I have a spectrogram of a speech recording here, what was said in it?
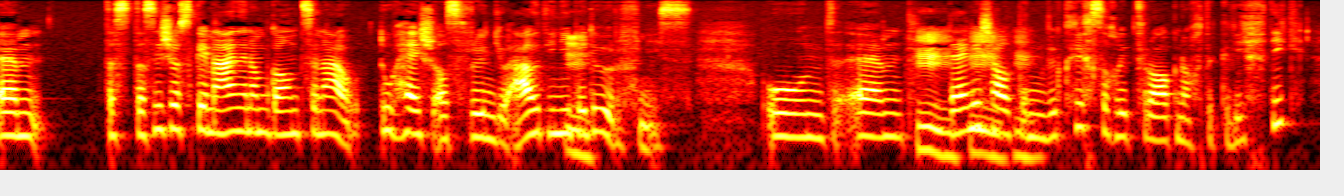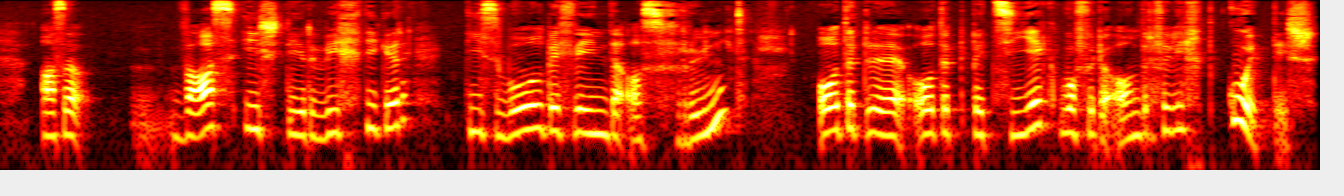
Ähm, das, das ist ja das Gemeine am Ganzen auch. Du hast als Freund ja auch deine mm. Bedürfnisse. Und ähm, mm, dann ist halt dann wirklich so ein bisschen die Frage nach der Gewichtung. Also, was ist dir wichtiger, dein Wohlbefinden als Freund oder die, oder die Beziehung, die für den anderen vielleicht gut ist.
